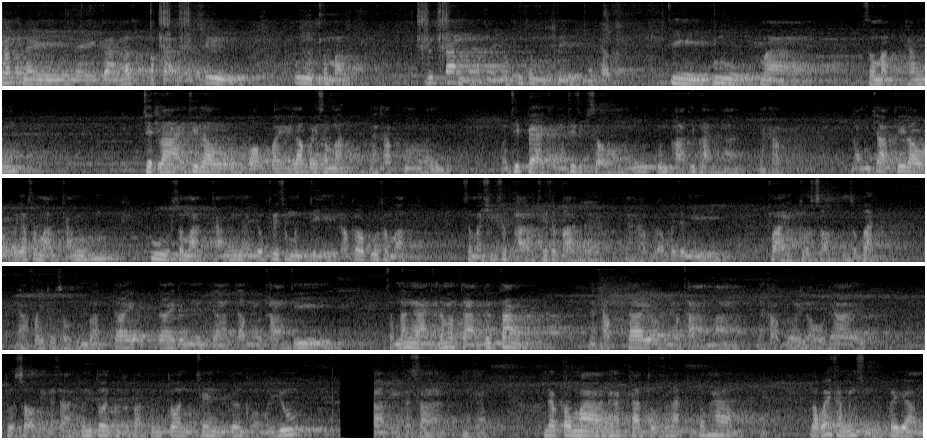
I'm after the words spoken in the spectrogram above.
ครับในในการรับประกาศรายชื่อผู้สมัครเลือกตั้งนะครับนายกเทศมนตรีนะครับ ที่มีผู้มาสมัครทั้งเจ็ดรายที่เราออกใบรับใบสมัครนะครับเมื่อวันวันที่8ถึงวันที่ 12 กุมภาที่ผ่านมานะครับ หลังจากที่เราออกไปรับสมัครทั้งผู้สมัครทั้งนายกเทศมนตรี แล้วก็ผู้สมัครสมาชิกสภาเทศบาลแล้วนะครับ เราก็จะมีฝ่ายตรวจสอบคุณสมบัติ นะฝ่ายตรวจสอบคุณสมบัติได้ได้ดำเนินการตามแนวทางที่สำนักงานคณะกรรมการเลือกตั้งนะครับ ได้ออกแนวทางมานะครับ โดยเราได้ตรวจสอบเอกสารเบื้องต้นคุณสมบัติเบื้องต้น เช่น เรื่องของอายุตามเอกสารนะครับนดับต่อมานะครับการตรวจสถานคุณต้องห้ามเนี่ยเราก็ได้ทำหนังสือไปยัง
